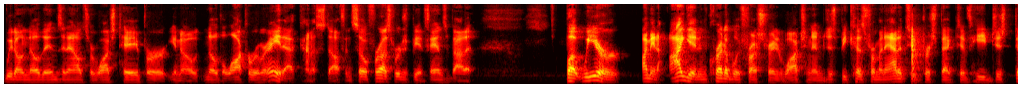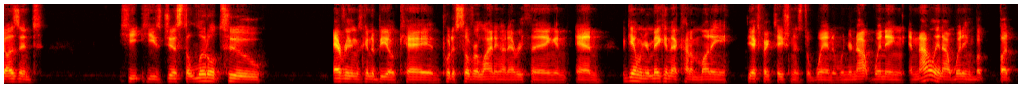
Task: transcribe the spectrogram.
we don't know the ins and outs or watch tape or you know know the locker room or any of that kind of stuff. And so for us, we're just being fans about it. But we are I mean, I get incredibly frustrated watching him just because from an attitude perspective, he just doesn't he he's just a little too everything's going to be okay and put a silver lining on everything and and again when you're making that kind of money, the expectation is to win and when you're not winning and not only not winning but but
